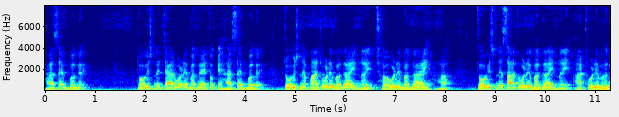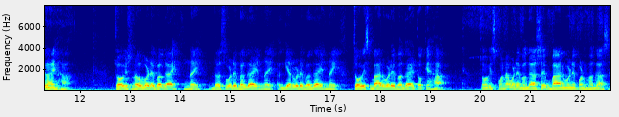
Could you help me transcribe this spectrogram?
હા, સાહેબ, ભગાય. ચોવીસને ચાર વડે ભગાય તો કે હા સાહેબ ભગાય. ચોવીસને પાંચ વડે ભગાય નહીં, છ વડે ભગાય, હા. ચોવીસને સાત વડે ભગાય નહીં, આઠ વડે ભગાય, હા. ચોવીસ નવ વડે ભગાય નહીં, દસ વડે ભગાય નહીં, અગિયાર વડે ભગાય નહીં, ચોવીસ બાર વડે ભગાય તો કે હા. ચોવીસ કોના વડે ભગાશે? બાર વડે પણ ભગાશે.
